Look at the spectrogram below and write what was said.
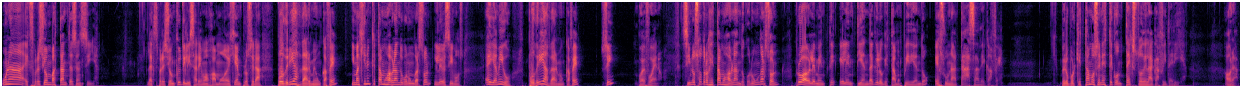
Una expresión bastante sencilla. La expresión que utilizaremos a modo de ejemplo será ¿podrías darme un café? Imaginen que estamos hablando con un garzón y le decimos hey amigo, ¿podrías darme un café? ¿Sí? Pues bueno, si nosotros estamos hablando con un garzón, probablemente él entienda que lo que estamos pidiendo es una taza de café. Pero porque estamos en este contexto de la cafetería. Ahora,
